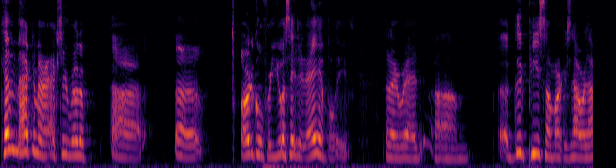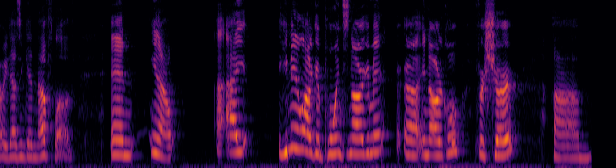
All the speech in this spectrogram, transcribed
Kevin McNamara actually wrote a uh, uh, article for USA Today, I believe, that I read. Um, a good piece on Markus Howard, how he doesn't get enough love, and you know, I he made a lot of good points in the argument uh, in the article for sure. Um,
